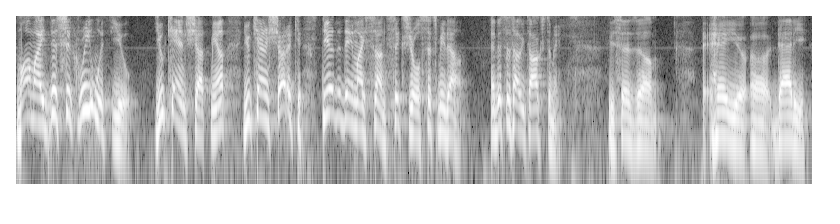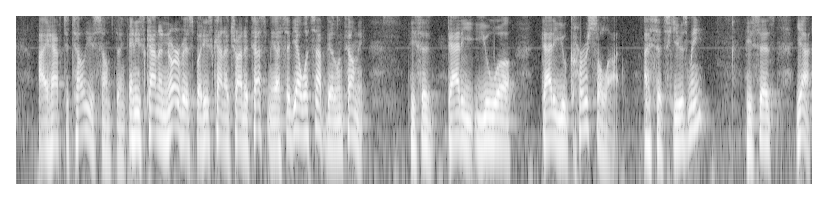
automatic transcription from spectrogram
Mom, I disagree with you. You can't shut me up. You can't shut a kid. The other day, my son, six year old, sits me down. And this is how he talks to me. He says, um, Hey, uh, Daddy, I have to tell you something. And he's kind of nervous, but he's kind of trying to test me. I said, Yeah, what's up, Dylan? Tell me. He says, Daddy, you, uh, Daddy, you curse a lot. I said, Excuse me? He says, Yeah,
